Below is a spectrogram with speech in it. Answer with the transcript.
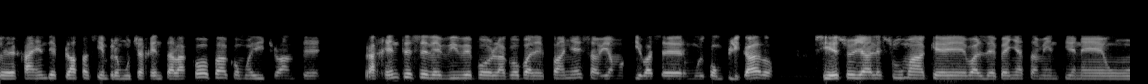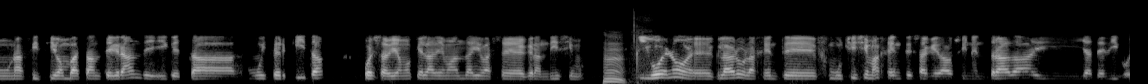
eh, Jaén desplaza siempre mucha gente a la Copa, como he dicho antes, la gente se desvive por la Copa de España y sabíamos que iba a ser muy complicado. Si eso ya le suma que Valdepeñas también tiene una afición bastante grande y que está muy cerquita, pues sabíamos que la demanda iba a ser grandísima. Hmm. Y bueno, eh, claro, la gente, muchísima gente se ha quedado sin entrada y ya te digo,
